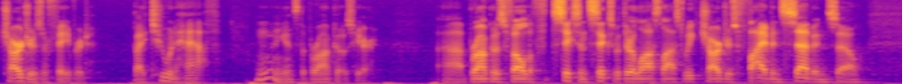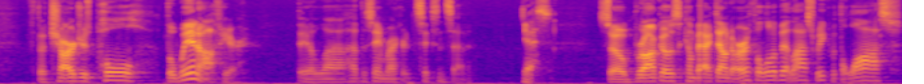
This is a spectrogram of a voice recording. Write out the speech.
Chargers are favored by two and a half against the Broncos here. Uh, Broncos fell to f- six and six with their loss last week. Chargers five and seven. So if the Chargers pull the win off here, they'll uh, have the same record, six and seven. Yes. So Broncos come back down to earth a little bit last week with the loss.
